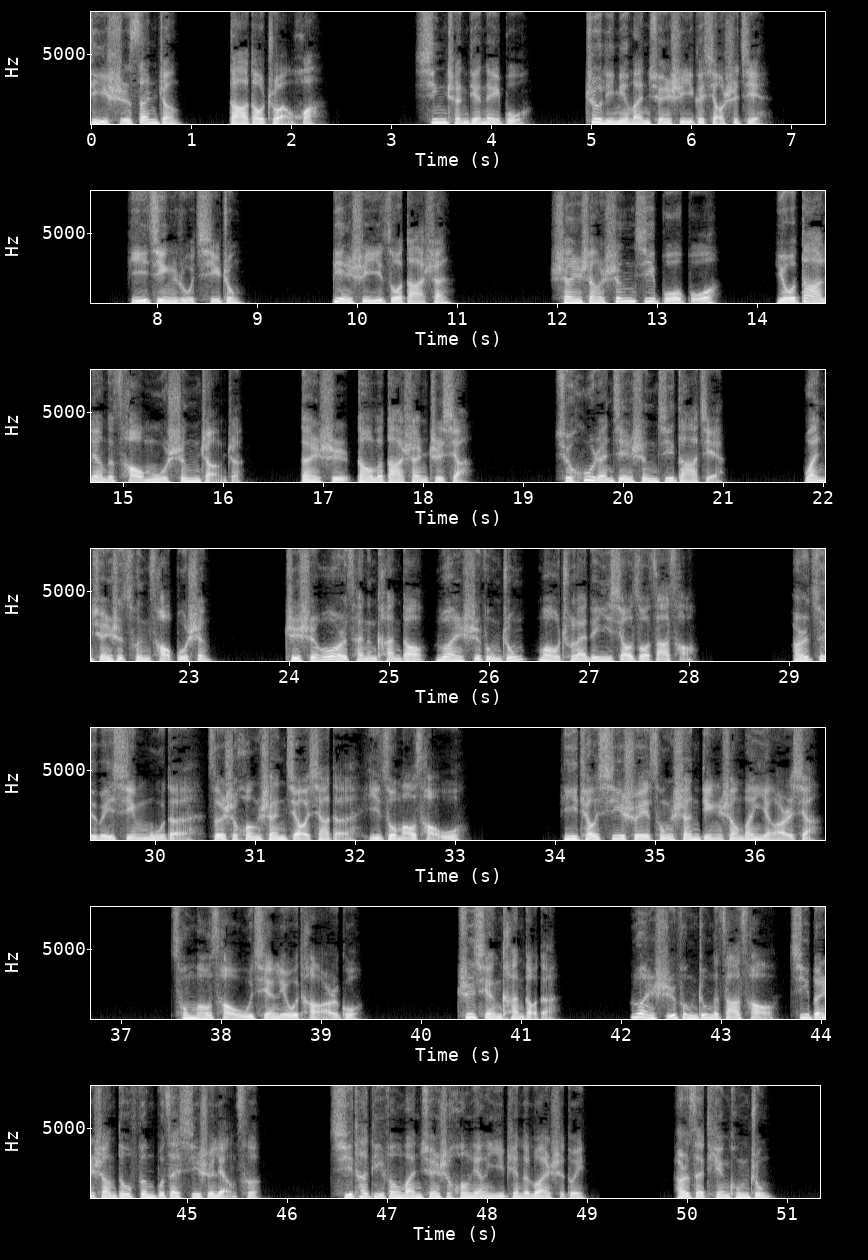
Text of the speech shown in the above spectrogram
第十三章大道转化。星辰殿内部，这里面完全是一个小世界。一进入其中，便是一座大山，山上生机勃勃，有大量的草木生长着。但是到了大山之下，却忽然间生机大减，完全是寸草不生，只是偶尔才能看到乱石缝中冒出来的一小撮杂草。而最为醒目的，则是荒山脚下的一座茅草屋。一条溪水从山顶上蜿蜒而下，从茅草屋前流淌而过。之前看到的乱石缝中的杂草，基本上都分布在溪水两侧，其他地方完全是荒凉一片的乱石堆。而在天空中，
